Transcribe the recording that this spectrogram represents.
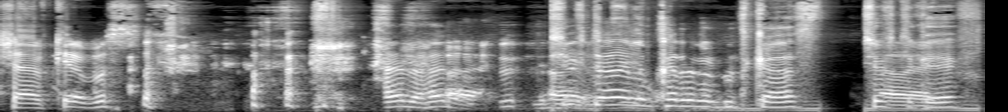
شايف كيف بس. حلو حلو. شفت أنا اللي مخرب البودكاست؟ شفت آه. كيف؟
